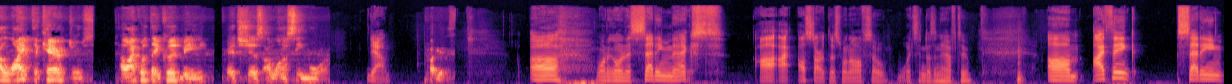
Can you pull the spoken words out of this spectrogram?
I like the characters. I like what they could be. It's just I want to see more. Yeah. Uh, want to go into setting next? Uh, I I'll start this one off so Whitson doesn't have to. um, I think setting.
